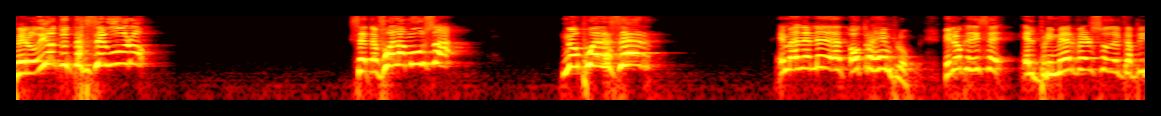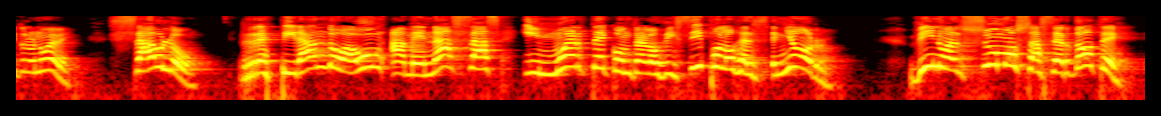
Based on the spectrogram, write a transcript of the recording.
Pero Dios, ¿tú estás seguro? ¿Se te fue la musa? No puede ser. Otro ejemplo. Mira lo que dice el primer verso del capítulo 9. Saulo, respirando aún amenazas y muerte contra los discípulos del Señor, vino al sumo sacerdote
